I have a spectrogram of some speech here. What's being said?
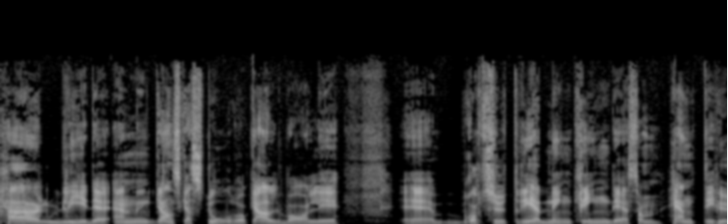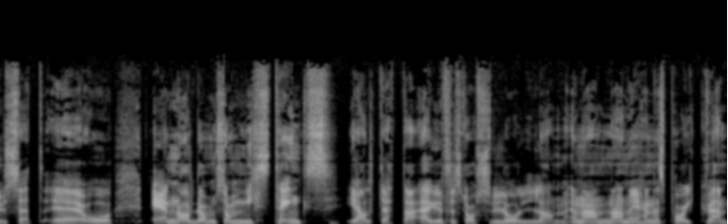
här blir det en ganska stor och allvarlig eh, brottsutredning kring det som hänt i huset. Eh, och en av dem som misstänks i allt detta är ju förstås Lollan. En annan är hennes pojkvän.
